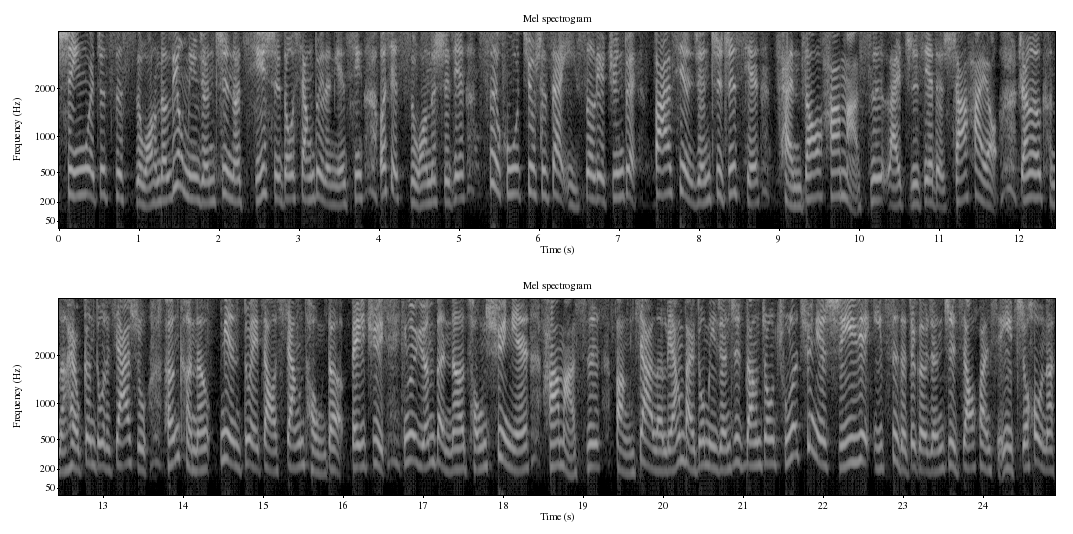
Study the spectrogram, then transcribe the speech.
是因为这次死亡的六名人质呢，其实都相对的年轻，而且死亡的时间似乎就是在以色列军队发现人质之前，惨遭哈马斯来直接的杀害哦。然而，可能还有更多的家属很可能面对到相同的悲剧，因为原本呢，从去年哈马斯绑架了两百多名人质当中，除了去年十一月一次的这个人质交换协议之后后呢，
